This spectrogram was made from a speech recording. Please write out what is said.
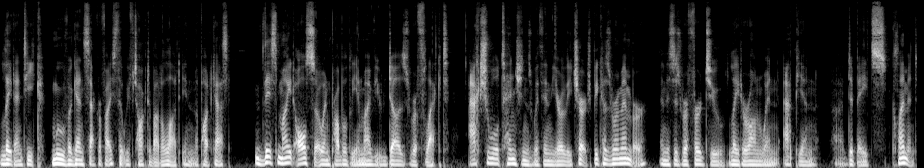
late antique move against sacrifice that we've talked about a lot in the podcast. This might also, and probably in my view, does reflect actual tensions within the early church. Because remember, and this is referred to later on when Appion uh, debates Clement,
